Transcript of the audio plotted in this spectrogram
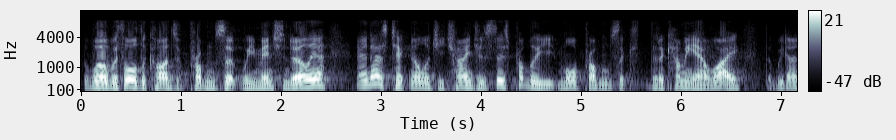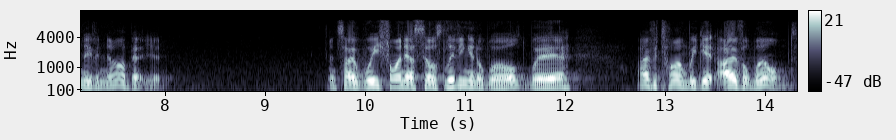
The world with all the kinds of problems that we mentioned earlier. And as technology changes, there's probably more problems that, that are coming our way that we don't even know about yet. And so we find ourselves living in a world where over time we get overwhelmed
